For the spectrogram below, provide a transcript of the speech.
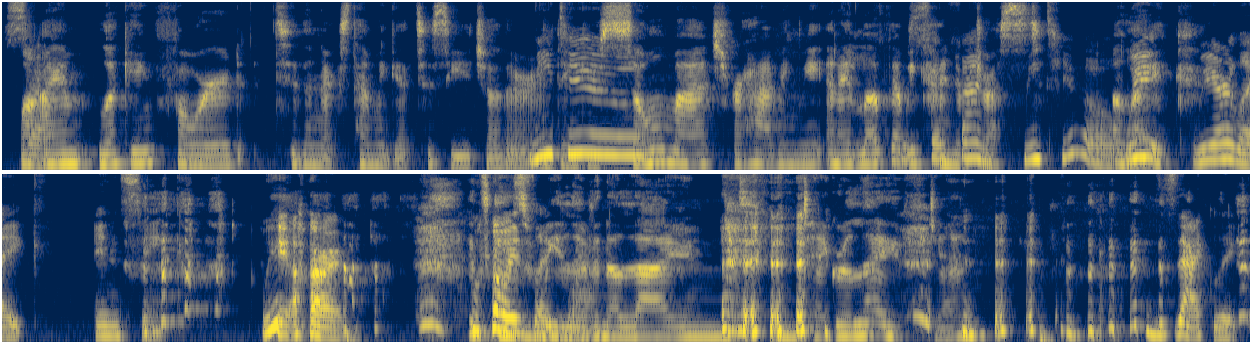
So. Well, I am looking forward to the next time we get to see each other. Me and thank too. you so much for having me. And I love that we kind of dress. Me too. Alike. We, we are like in sync. we are. It's because like we that. live in a aligned, integral life, Jen. exactly.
